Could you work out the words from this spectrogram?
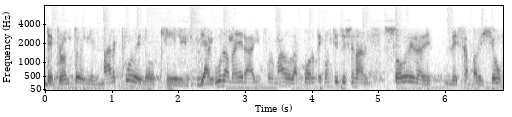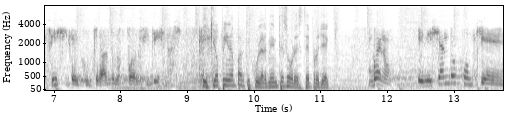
de pronto en el marco de lo que de alguna manera ha informado la Corte Constitucional sobre la desaparición física y cultural de los pueblos indígenas. ¿Y qué opinan particularmente sobre este proyecto? Bueno, iniciando con que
